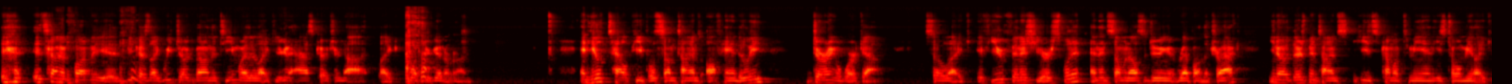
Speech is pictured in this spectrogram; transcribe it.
it's kind of funny uh, because like we joke about on the team whether like you're going to ask coach or not, like what you're going to run. And he'll tell people sometimes offhandedly during a workout. So like if you finish your split and then someone else is doing a rep on the track, you know, there's been times he's come up to me and he's told me like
